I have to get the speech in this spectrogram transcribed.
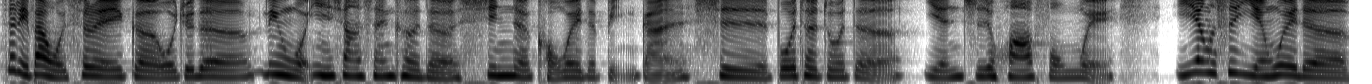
这礼拜我吃了一个我觉得令我印象深刻的新的口味的饼干，是波特多的盐之花风味，一样是盐味的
